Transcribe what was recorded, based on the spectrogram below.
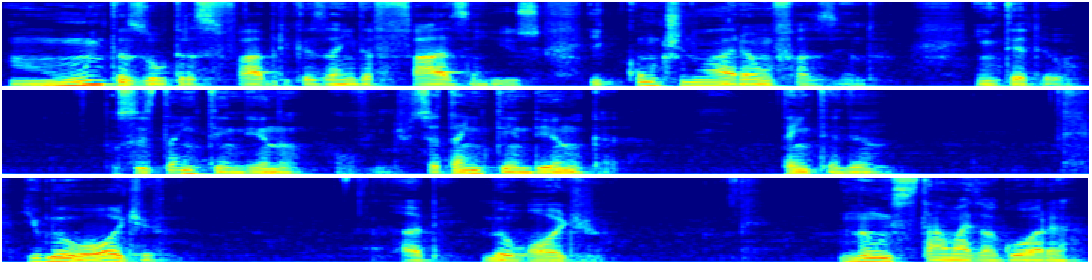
muitas outras fábricas ainda fazem isso e continuarão fazendo. Entendeu? Você está entendendo, ouvinte? Você está entendendo, cara? Tá entendendo? E o meu ódio, sabe? Meu ódio não está mais agora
